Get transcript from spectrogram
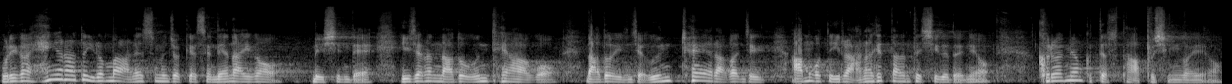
우리가 행여라도 이런 말 안 했으면 좋겠어요. 내 나이가 몇인데 이제는 나도 은퇴하고 나도 이제 은퇴라고 이제 아무것도 일을 안 하겠다는 뜻이거든요. 그러면 그때부터 아프신 거예요.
